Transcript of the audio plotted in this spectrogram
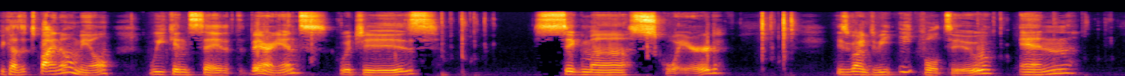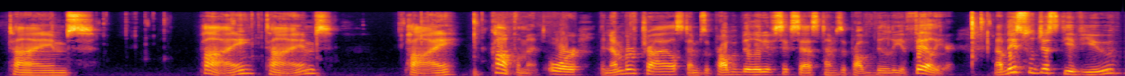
because it's binomial, we can say that the variance, which is sigma squared, is going to be equal to n times pi times pi complement, or the number of trials times the probability of success times the probability of failure. Now this will just give you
